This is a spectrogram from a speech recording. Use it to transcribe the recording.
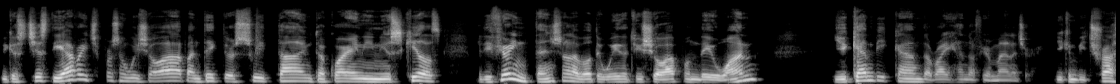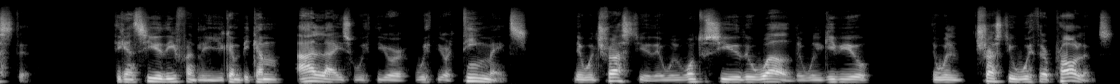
because just the average person will show up and take their sweet time to acquire any new skills. But if you're intentional about the way that you show up on day one, you can become the right hand of your manager. You can be trusted. They can see you differently. You can become allies with your with your teammates. They will trust you. They will want to see you do well. They will give you, they will trust you with their problems,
